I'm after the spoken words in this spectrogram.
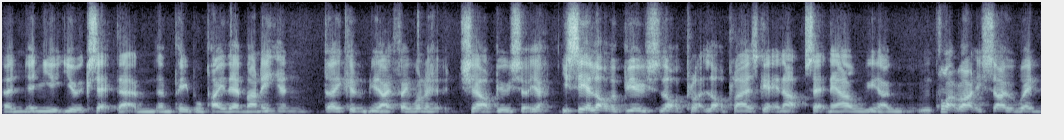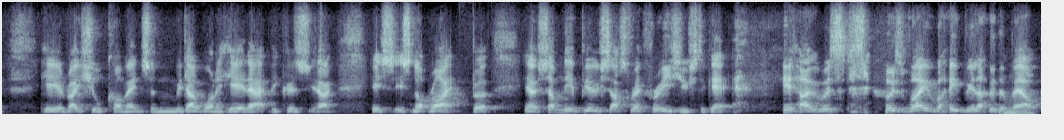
and, and you, you accept that, and, and people pay their money, and they can, you know, if they want to shout abuse at you. You see a lot of abuse, a lot of a lot of players getting upset now, you know, quite rightly so when hear racial comments, and we don't want to hear that because you know it's it's not right. But you know, some of the abuse us referees used to get. you know, was was way way below the mm. belt,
